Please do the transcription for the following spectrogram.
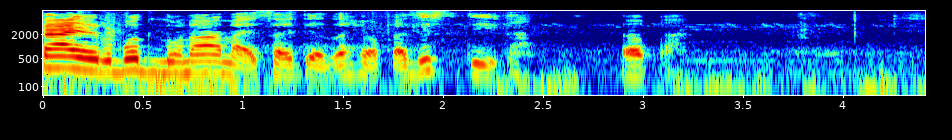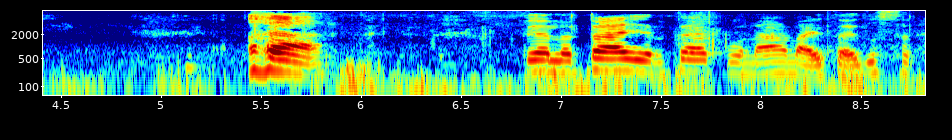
टायर बदलून आणायचा आहे त्याचा हो का दिसते का? हो का? हा. त्याला टायर टाकून आणायचा आहे दुसरा.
